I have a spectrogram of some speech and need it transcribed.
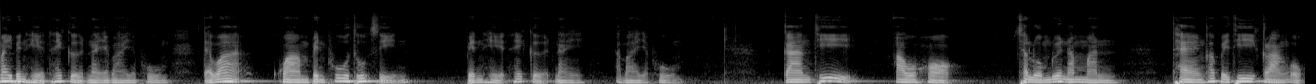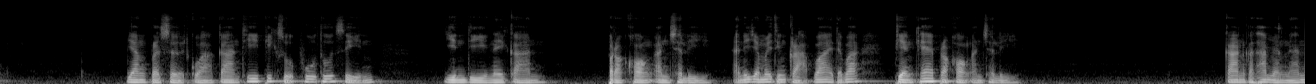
ไม่เป็นเหตุให้เกิดในอบายภูมิ แต่ว่าความเป็นผู้ทุศีลเป็นเหตุให้เกิดในอบายภูมิ การที่เอาหอกฉลมด้วยน้ำมัน แทงเข้าไปที่กลางอก ยังประเสริฐกว่าการที่ภิกษุผู้ทุศีล ยินดีในการประคองอัญชลี อันนี้ยังไม่ถึงกราบไหว้แต่ว่าเพียงแค่ประคองอัญชลี การกระทำอย่างนั้น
